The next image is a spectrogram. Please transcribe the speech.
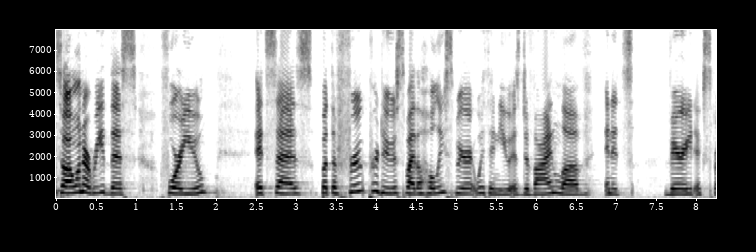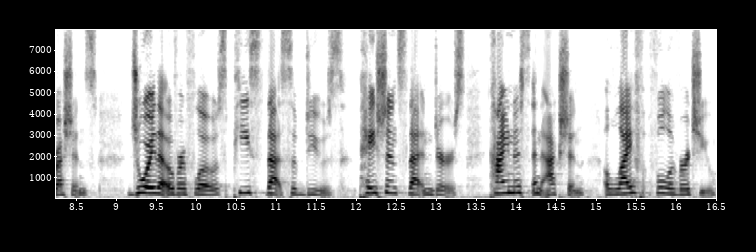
So I want to read this for you. It says, But the fruit produced by the Holy Spirit within you is divine love in its varied expressions joy that overflows, peace that subdues, patience that endures, kindness in action, a life full of virtue,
